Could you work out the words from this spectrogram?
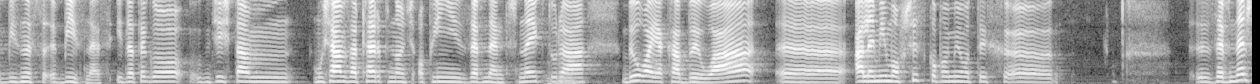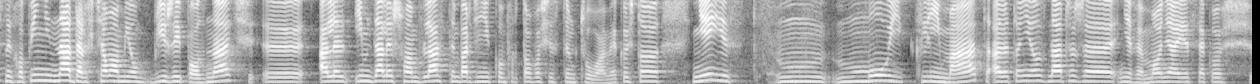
biznes, biznes i dlatego gdzieś tam musiałam zaczerpnąć opinii zewnętrznej, która mhm była jaka była, e, ale mimo wszystko, pomimo tych e, zewnętrznych opinii, nadal chciałam ją bliżej poznać, e, ale im dalej szłam w las, tym bardziej niekomfortowo się z tym czułam. Jakoś to nie jest mój klimat, ale to nie oznacza, że nie wiem, Monia jest jakoś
